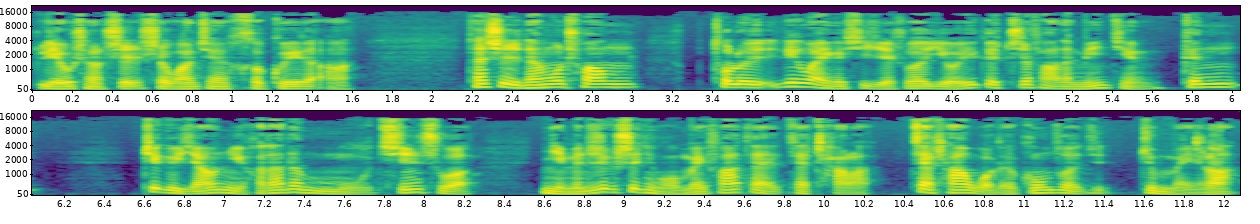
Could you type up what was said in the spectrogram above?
流程是是完全合规的啊？但是南宫窗透露另外一个细节，说有一个执法的民警跟这个养女和她的母亲说：“你们这个事情我没法再再查了，再查我的工作就就没了。”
